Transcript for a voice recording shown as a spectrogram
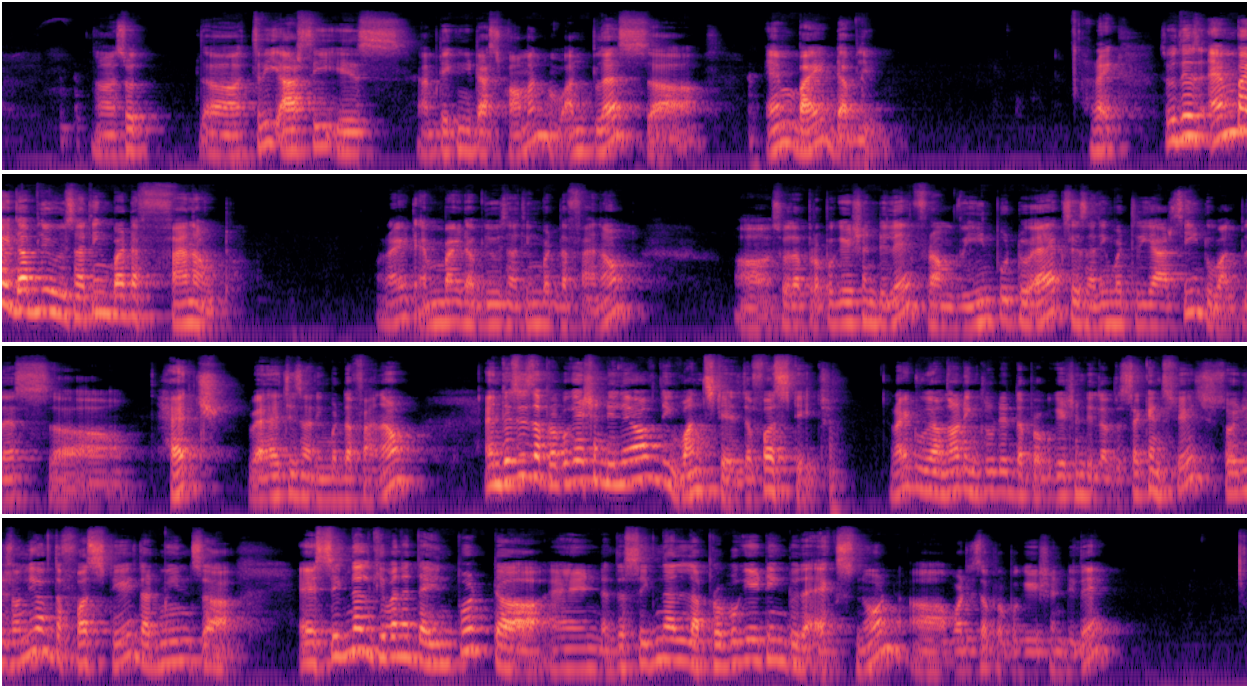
Uh, so uh, 3RC is, I'm taking it as common, 1 plus uh, M by W, right? So this M by W is nothing but a fan out, right? M by W is nothing but the fan out. Uh, so the propagation delay from V input to X is nothing but 3RC into 1 plus uh, H, where H is nothing but the fan out. And this is the propagation delay of the one stage, the first stage, right? We have not included the propagation delay of the second stage. So it is only of the first stage. That means uh, a signal given at the input uh, and the signal uh, propagating to the x node. Uh, what is the propagation delay?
